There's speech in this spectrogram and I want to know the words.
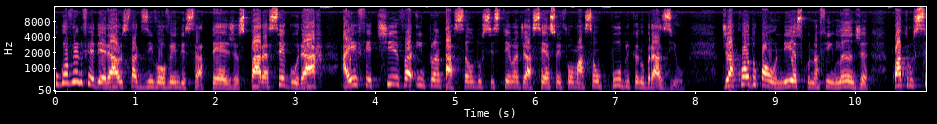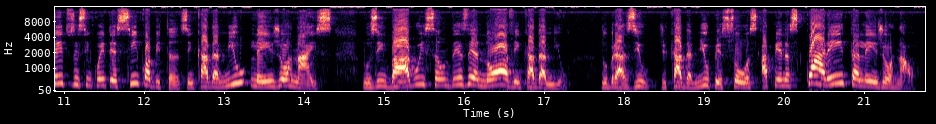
O governo federal está desenvolvendo estratégias para assegurar a efetiva implantação do sistema de acesso à informação pública no Brasil. De acordo com a Unesco, na Finlândia, 455 habitantes em cada mil leem jornais. No Zimbábue, são 19 em cada mil. No Brasil, de cada mil pessoas, apenas 40 leem jornal.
